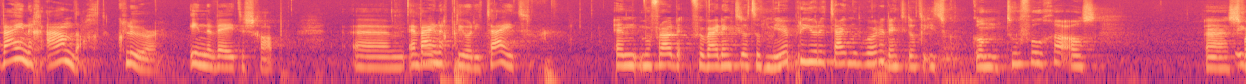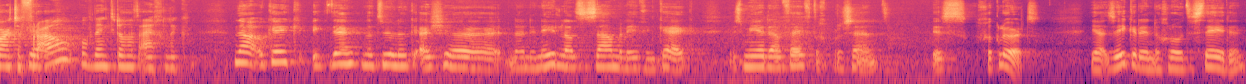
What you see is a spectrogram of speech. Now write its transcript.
weinig aandacht, kleur, in de wetenschap. Um, en weinig prioriteit. En mevrouw Verwij, denkt u dat het meer prioriteit moet worden? Denkt u dat u iets kan toevoegen als uh, zwarte vrouw? Ja. Of denkt u dat het eigenlijk... Nou, kijk, ik denk natuurlijk als je naar de Nederlandse samenleving kijkt... is meer dan 50% is gekleurd. Ja, zeker in de grote steden.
